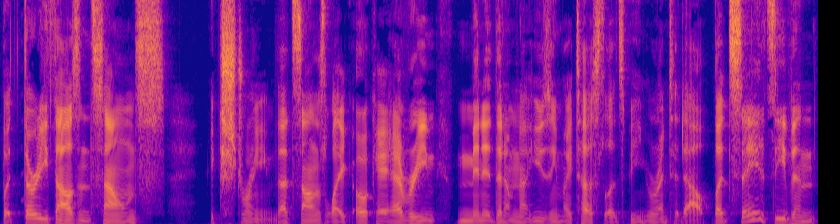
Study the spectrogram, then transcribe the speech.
but thirty thousand sounds extreme. That sounds like okay. Every minute that I'm not using my Tesla, it's being rented out. But say it's even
